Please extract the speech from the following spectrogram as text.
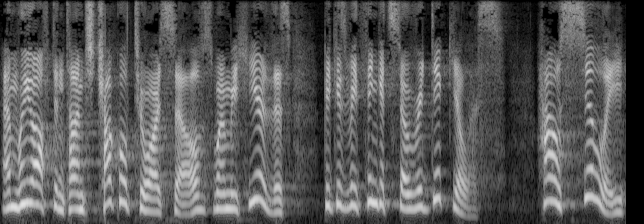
And we oftentimes chuckle to ourselves when we hear this because we think it's so ridiculous. How silly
